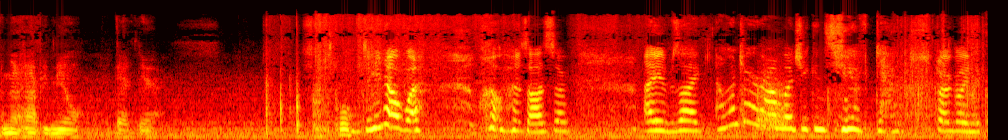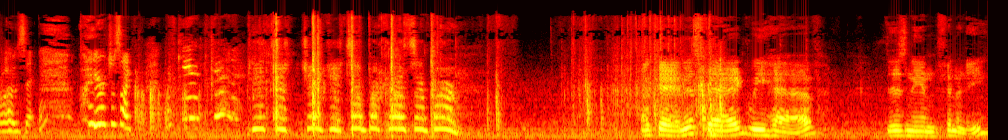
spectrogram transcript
and the Happy Meal back there. Cool. Do you know what? What was also? I was like, I wonder how much you can see of Dad struggling to close it. But you're just like, I can't get it. Get your check your super super. Okay, in this bag we have Disney Infinity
